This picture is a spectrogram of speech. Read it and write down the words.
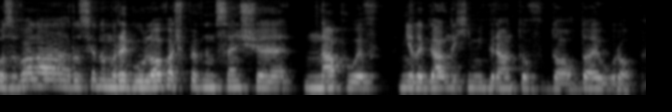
pozwala Rosjanom regulować w pewnym sensie napływ nielegalnych imigrantów do, do Europy.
